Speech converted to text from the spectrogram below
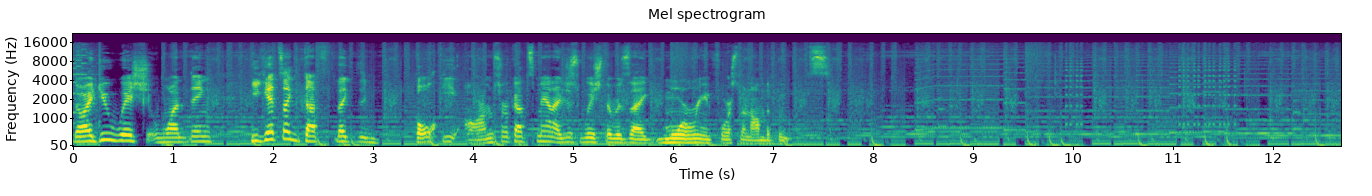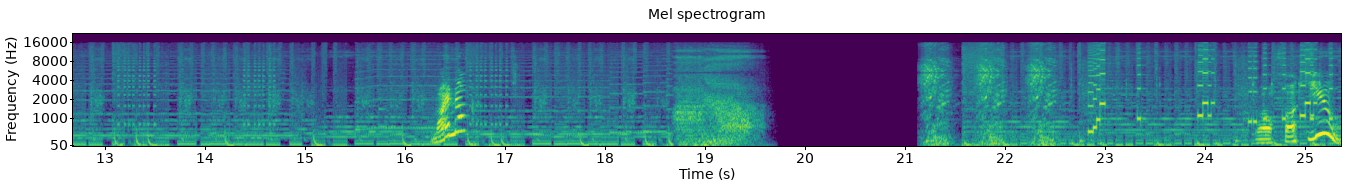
Though I do wish one thing, he gets like guts, like the bulky arms for Gutsman. I just wish there was like more reinforcement on the boots. Why not? Well, fuck you.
